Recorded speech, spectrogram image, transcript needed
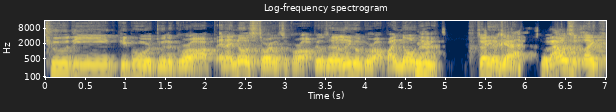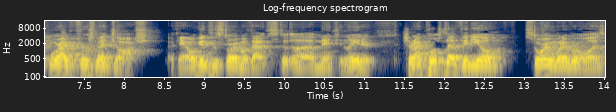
to the people who were doing the grow op, and I know the story was a grow op. It was an illegal grow op. I know that. So, anyways, yeah. So that was like where I first met Josh. Okay, I'll get into the story about that uh, mansion later. Sure. But I posted that video, story, whatever it was,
